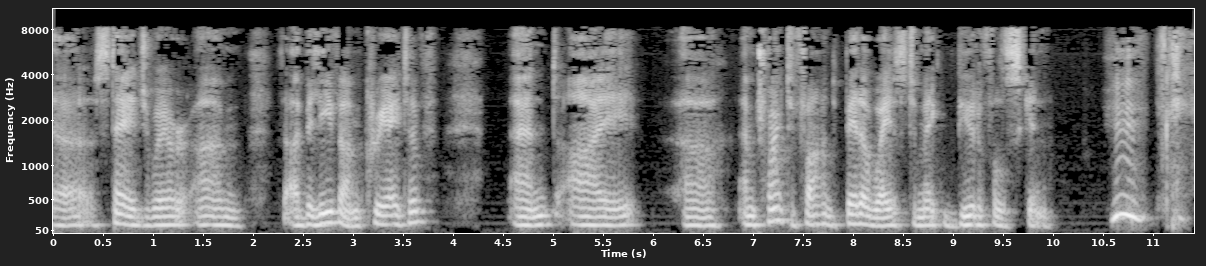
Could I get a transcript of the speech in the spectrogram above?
uh, stage where um, I believe I'm creative, and I uh, am trying to find better ways to make beautiful skin.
